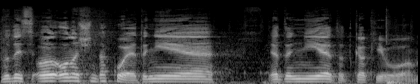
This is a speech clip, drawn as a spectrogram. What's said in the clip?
Ну, то есть, он, он очень такой, это не... Это не этот, как его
